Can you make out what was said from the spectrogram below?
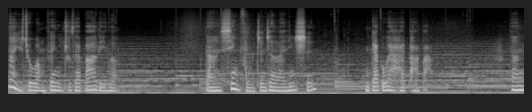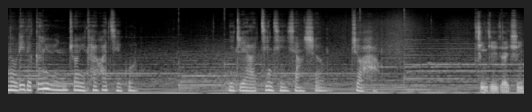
那也就枉费你住在巴黎了。当幸福真正来临时，你该不会害怕吧？当努力的耕耘终于开花结果，你只要尽情享受就好。谨记在心，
